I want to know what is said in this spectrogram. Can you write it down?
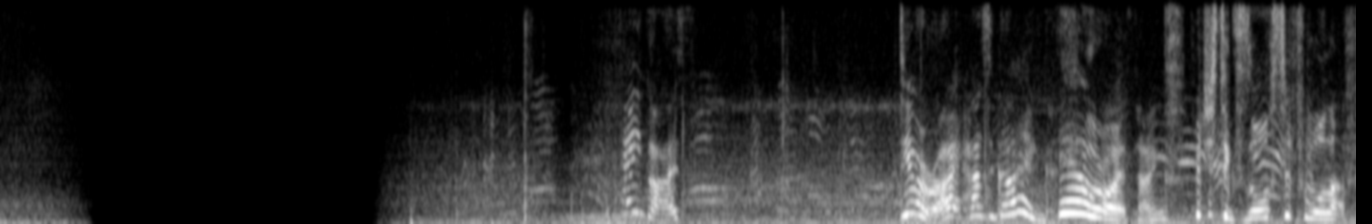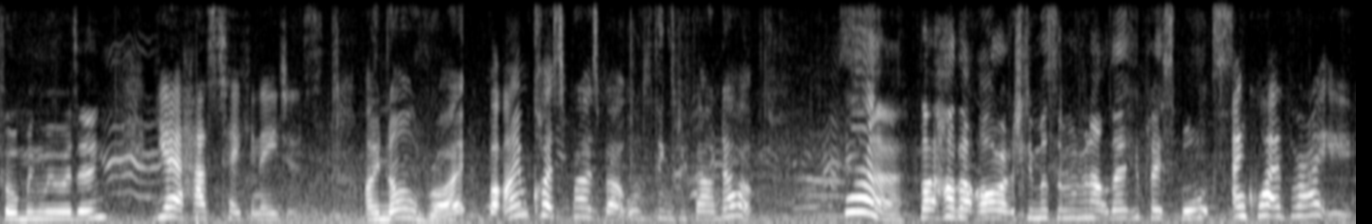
Hey guys. You alright? How's it going? Yeah, all right, thanks. We're just exhausted from all that filming we were doing. Yeah, it has taken ages. I know, right? But I'm quite surprised about all the things we found out. Yeah, like how there are actually Muslim women out there who play sports. And quite a variety.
